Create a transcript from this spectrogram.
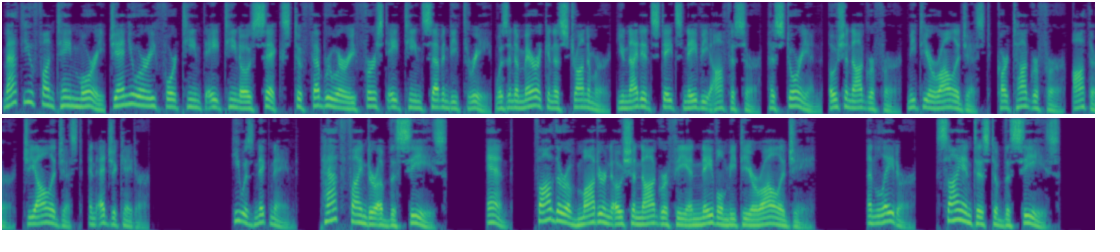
Matthew Fontaine Maury January 14, 1806 to February 1, 1873 was an American astronomer, United States Navy officer, historian, oceanographer, meteorologist, cartographer, author, geologist, and educator. He was nicknamed, "'Pathfinder of the Seas' and "'Father of Modern Oceanography and Naval Meteorology' and later, "'Scientist of the Seas'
